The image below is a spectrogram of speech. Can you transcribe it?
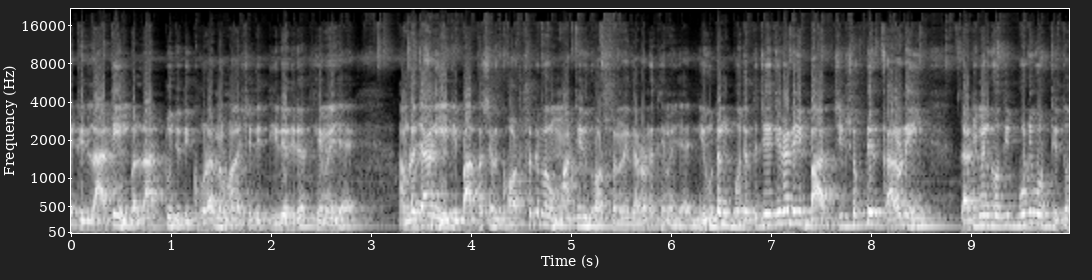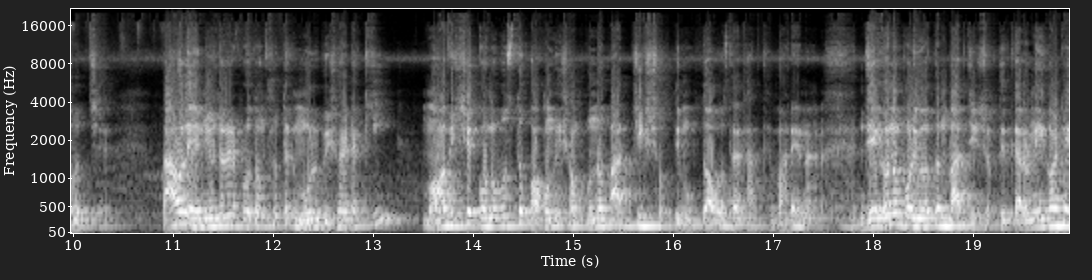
এটি লাটিম বা লাট্টু যদি ঘোরানো হয়, সেটি ধীরে ধীরে থেমে যায়। আমরা জানি এটি বাতাসের ঘর্ষণ এবং মাটির ঘর্ষণের কারণে থেমে যায়। নিউটন বোঝাতে চেয়েছিলেন এই বাহ্যিক শক্তির কারণেই লাটিমের গতি পরিবর্তিত হচ্ছে। তাহলে নিউটনের প্রথম সূত্রের মূল বিষয়টা কি? মহাবিশ্বে কোনো বস্তু কখনোই সম্পূর্ণ বাহ্যিক শক্তিমুক্ত অবস্থায় থাকতে পারে না। যে কোনো পরিবর্তন বাহ্যিক শক্তির কারণেই ঘটে।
